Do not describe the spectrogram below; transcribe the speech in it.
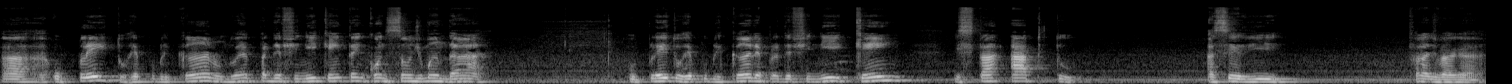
a, o pleito republicano não é para definir quem está em condição de mandar. O pleito republicano é para definir quem está apto a servir. Vou falar devagar.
